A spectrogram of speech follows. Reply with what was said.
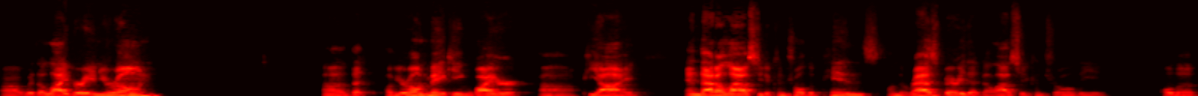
uh, with a library in your own uh, that of your own making wire uh, PI, and that allows you to control the pins on the Raspberry. That allows you to control the all the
